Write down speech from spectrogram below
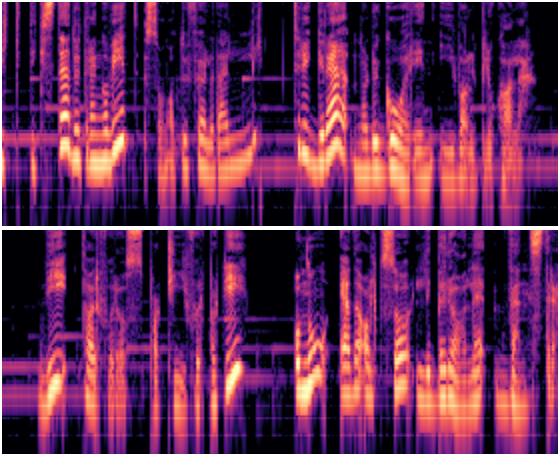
viktigste du trenger å vite, sånn at du føler deg litt tryggere når du går inn i valglokalet. Vi tar for oss parti for parti, og nå er det altså liberale Venstre.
